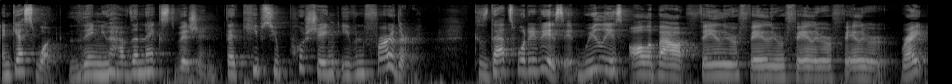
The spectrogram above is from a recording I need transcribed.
And guess what? Then you have the next vision that keeps you pushing even further because that's what it is. It really is all about failure, failure, failure, failure, right?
